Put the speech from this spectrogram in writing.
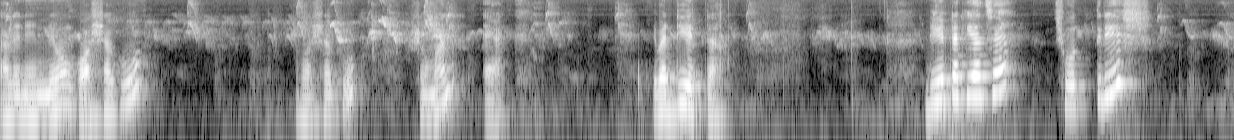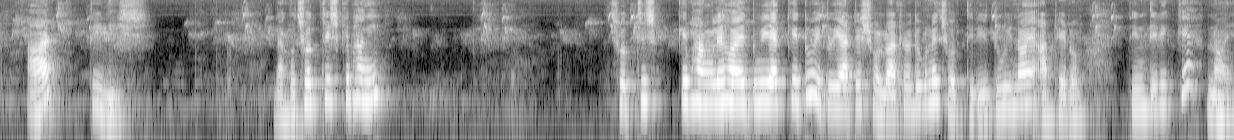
তাহলে নির্ণেয় গসাগু। গসাগু সমান এক। এবার ডিএডটা ডিএডটা কী আছে? ছত্রিশ আর তিরিশ। দেখো ছত্রিশকে ভাঙি। ছত্রিশকে ভাঙলে হয় দুই এককে দুই দুই আটে ষোলো। আঠেরো দুগুণে ছত্রিশ, দুই নয় আঠেরো। তিন তিরিককে নয়।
